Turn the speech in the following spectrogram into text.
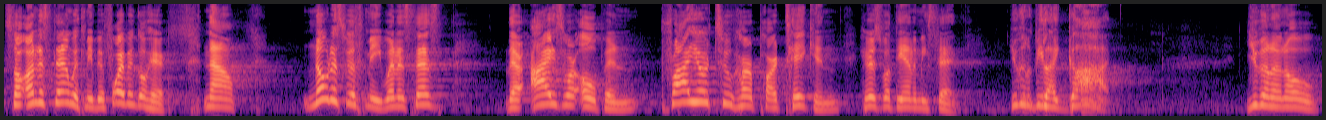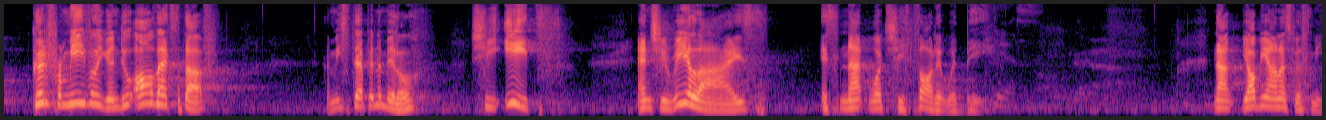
So understand with me before I even go here. Now, notice with me when it says their eyes were open prior to her partaking, here's what the enemy said You're to be like God. You're to know good from evil. You're to do all that stuff. Let me step in the middle. She eats and she realized it's not what she thought it would be. Now, y'all be honest with me.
